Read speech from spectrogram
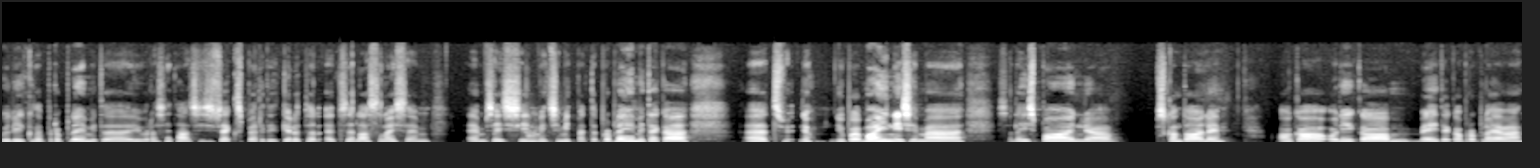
kui liikuda probleemide juures edasi, siis eksperdid kirjutavad, et selle aasta naiste M seisis silmitsi mitmete probleemidega, et noh, juba mainisime selle Hispaania skandaali, aga oli ka meediaga probleeme.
